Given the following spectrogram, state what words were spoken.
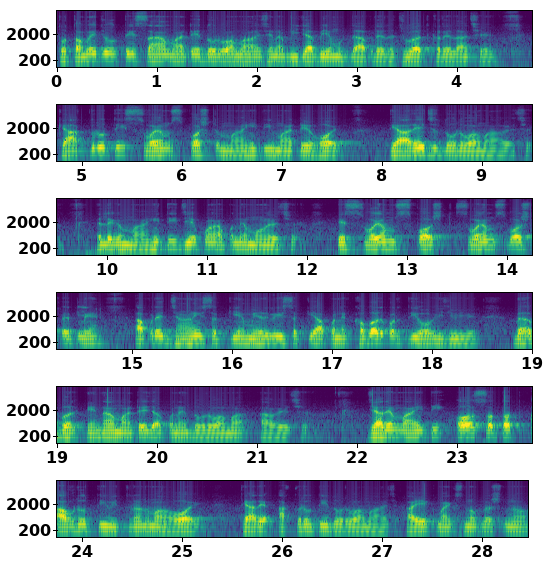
તો તમે જો તે શા માટે દોરવામાં આવે છે એના બીજા બે મુદ્દા આપણે રજૂઆત કરેલા છે કે આકૃતિ સ્વયં સ્પષ્ટ માહિતી માટે હોય ત્યારે જ દોરવામાં આવે છે. એટલે કે માહિતી જે પણ આપણને મળે છે એ સ્વયં સ્પષ્ટ. સ્વયં સ્પષ્ટ એટલે આપણે જાણી શકીએ, મેળવી શકીએ, આપણને ખબર પડતી હોવી જોઈએ. બરાબર, એના માટે જ આપણને દોરવામાં આવે છે. જ્યારે માહિતી અસતત આવૃત્તિ વિતરણમાં હોય, ત્યારે આકૃતિ દોરવામાં આવે છે. આ એક માર્ક્સનો પ્રશ્ન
